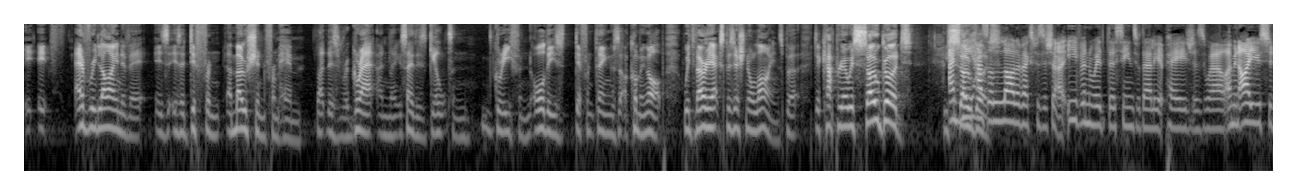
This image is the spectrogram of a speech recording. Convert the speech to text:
it it, every line of it is is a different emotion from him. Like there's regret and like you say there's guilt and grief and all these different things that are coming up with very expositional lines. But DiCaprio is so good. He's and so he has a lot of exposition, uh, even with the scenes with Elliot Page as well. I mean, I used to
